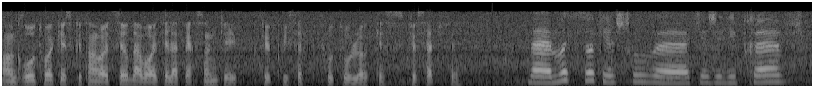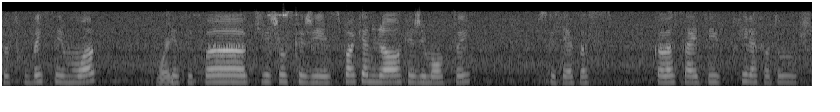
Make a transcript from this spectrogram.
En gros, toi, qu'est-ce que tu en retires d'avoir été la personne qui a, qui a pris cette photo-là? Qu'est-ce que ça te fait? Ben moi c'est ça que je trouve euh, que j'ai des preuves, je peux prouver que c'est moi, Oui. que c'est pas quelque chose que j'ai, c'est pas un canular que j'ai monté, puisque c'est impossible. Comment ça a été pris la photo, je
